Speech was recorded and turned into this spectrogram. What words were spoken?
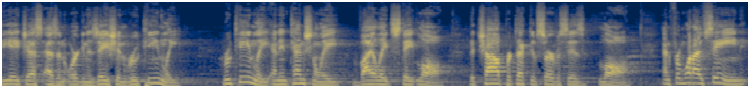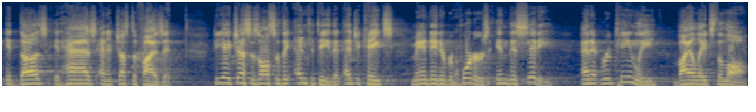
DHS as an organization routinely routinely and intentionally violates state law, the Child Protective Services law. And from what I've seen, it does, it has, and it justifies it. DHS is also the entity that educates mandated reporters in this city, and it routinely violates the law.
